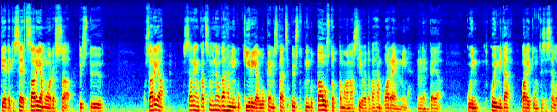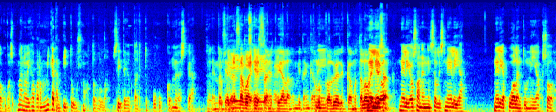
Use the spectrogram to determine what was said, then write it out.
tietenkin se, että sarjamuodossa pystyy, kun sarja, sarjan katsominen on vähän niin kuin kirjan lukemista, että sä pystyt niin kuin taustottamaan asioita vähän paremmin Mm. mm. ehkä ja kuin, kuin mitä parituntisessa elokuvassa. Mä en ole ihan varma, mikä tämän pituus mahtoi olla. Siitä ei ole taidettu puhua myöskään. En mä tiedä, tässä vaiheessa nyt ei. vielä mitenkään Niin. lukkoon lyötykään, mutta Neljä, Louhimies neliosainen, niin se olisi neljä, neljä puolen tunnin jaksoa,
